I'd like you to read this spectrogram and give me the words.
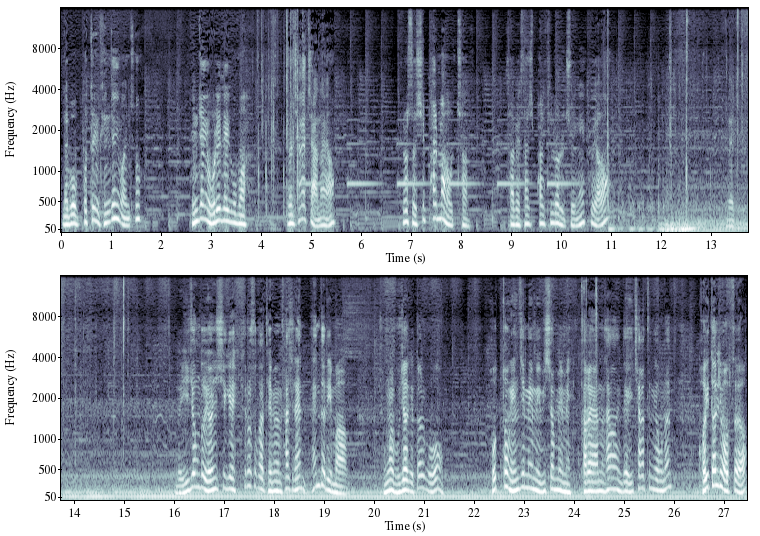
네, 뭐 버튼이 굉장히 많죠. 굉장히 오래되고 막 그런 차 같지 않아요. 그래서 18만 5천 448km를 주행했고요. 네. 네, 이 정도 연식의 키로수가 되면 사실 핸, 핸들이 막 정말 무지하게 떨고 보통 엔진 매미, 미션 매미 갈아야 하는 상황인데 이 차 같은 경우는 거의 떨림 없어요.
